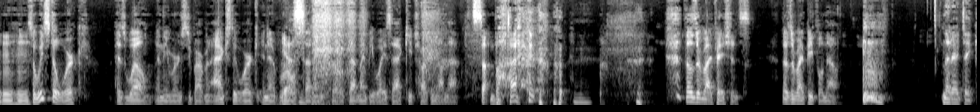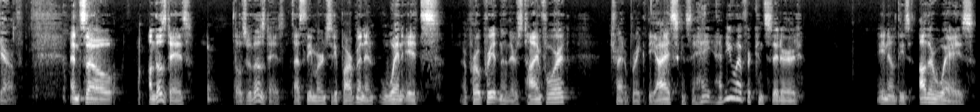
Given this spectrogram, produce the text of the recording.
mm-hmm. so we still work as well in the emergency department. I actually work in a rural yes. setting, so that might be why Zak keeps harping on that. So, but those are my patients. Those are my people now that I take care of. And so on those days, those are those days. That's the emergency department. And when it's appropriate and there's time for it, try to break the ice and say, Hey, have you ever considered, you know, these other ways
